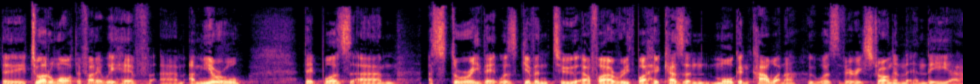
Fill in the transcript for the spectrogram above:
the Tuarongo o te whare, we have um, a mural that was um, a story that was given to our whaia Ruth by her cousin Morgan Kawana, who was very strong in the, in the, uh,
